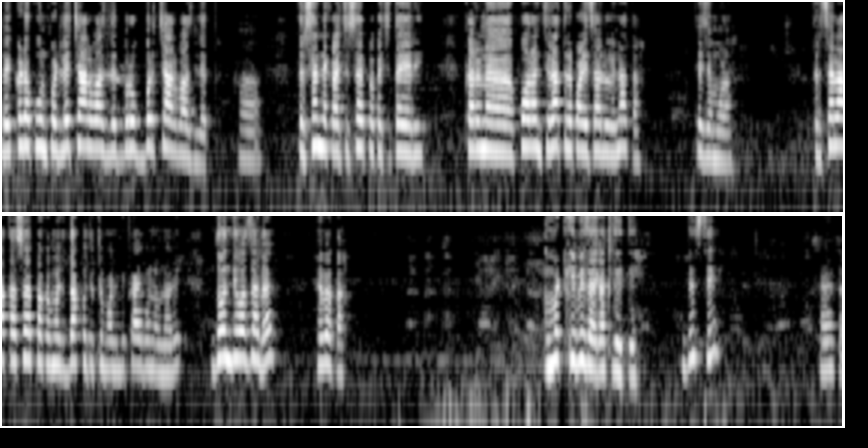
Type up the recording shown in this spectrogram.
लय कडक ऊन पडले चार वाजलेत बरोबर चार वाजल्यात हा. तर संध्याकाळची स्वयंपाकाची तयारी. कारण पोरांची रात्रपाळी चालू आहे ना आता त्याच्यामुळं. तर चला आता स्वयंपाकामध्ये दाखवते तुम्हाला मी काय बनवणार आहे. दोन दिवस झालं हे बघा. मटकी भिजाय घातली होती. दिसते. हे का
